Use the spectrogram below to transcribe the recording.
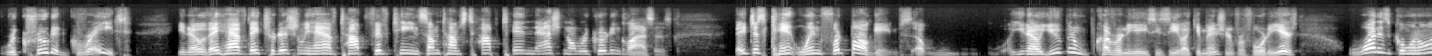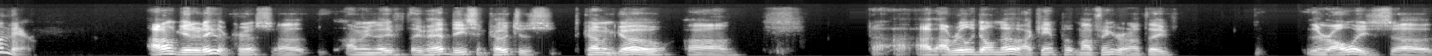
recruited great you know, they have they traditionally have top 15, sometimes top 10 national recruiting classes. They just can't win football games. Uh, you know, you've been covering the ACC like you mentioned for 40 years. What is going on there? I don't get it either, Chris. Uh, I mean, they've they've had decent coaches come and go. Um, I, I, really don't know. I can't put my finger on it. They've they're always uh,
